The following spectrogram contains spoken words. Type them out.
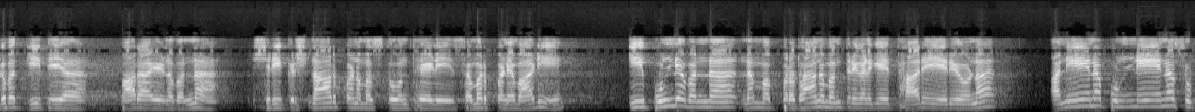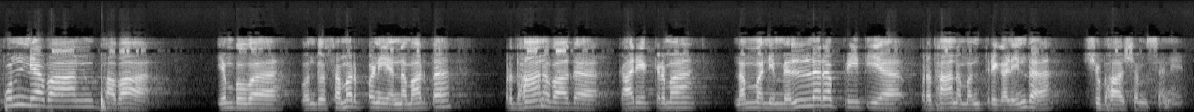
ಭಗವದ್ಗೀತೆಯ ಪಾರಾಯಣವನ್ನ ಶ್ರೀ ಕೃಷ್ಣಾರ್ಪಣಮಸ್ತು ಅಂತ ಹೇಳಿ ಸಮರ್ಪಣೆ ಮಾಡಿ ಈ ಪುಣ್ಯವನ್ನ ನಮ್ಮ ಪ್ರಧಾನಮಂತ್ರಿಗಳಿಗೆ ಧಾರೆ ಎರೆಯೋಣ. ಅನೇನ ಪುಣ್ಯೇನ ಸುಪುಣ್ಯವಾನ್ ಭವ ಎಂಬುವ ಒಂದು ಸಮರ್ಪಣೆಯನ್ನ ಮಾಡ್ತಾ ಪ್ರಧಾನವಾದ ಕಾರ್ಯಕ್ರಮ ನಮ್ಮ ನಿಮ್ಮೆಲ್ಲರ ಪ್ರೀತಿಯ ಪ್ರಧಾನಮಂತ್ರಿಗಳಿಂದ ಶುಭಾಶಂಸನೆ.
